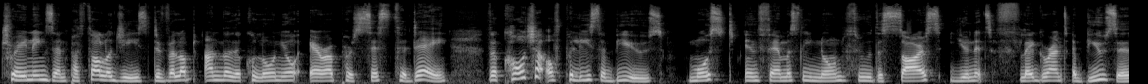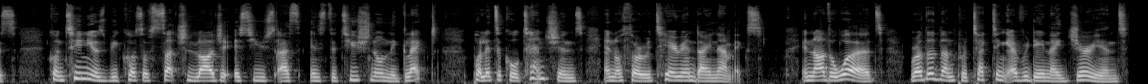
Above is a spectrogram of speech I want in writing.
trainings, and pathologies developed under the colonial era persist today, the culture of police abuse most infamously known through the SARS unit's flagrant abuses, continues because of such larger issues as institutional neglect, political tensions, and authoritarian dynamics. In other words, rather than protecting everyday Nigerians,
